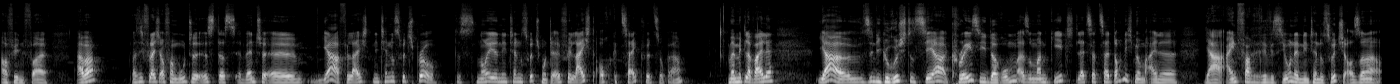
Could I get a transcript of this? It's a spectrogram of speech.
auf jeden Fall. Aber was ich vielleicht auch vermute, ist, dass eventuell, ja, vielleicht Nintendo Switch Pro, das neue Nintendo Switch Modell, vielleicht auch gezeigt wird sogar. Weil mittlerweile ja, sind die Gerüchte sehr crazy darum. Also man geht letzter Zeit doch nicht mehr um eine, ja, einfache Revision der Nintendo Switch aus, sondern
